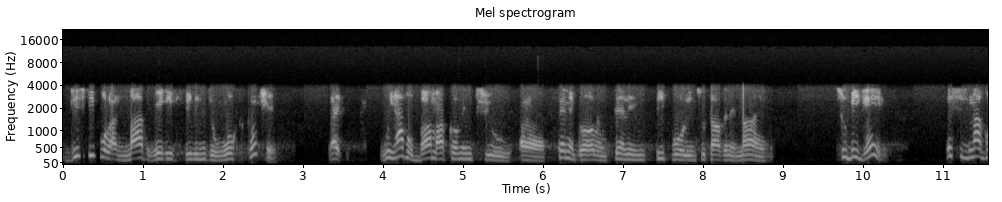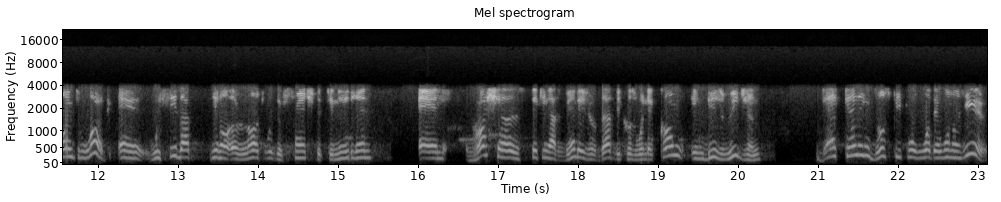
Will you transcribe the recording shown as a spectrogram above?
these people are not really feeling the woke culture. Like, we have Obama coming to uh, Senegal and telling people in 2009 to be gay. This is not going to work. And we see that, you know, a lot with the French, the Canadian, and Russia is taking advantage of that because when they come in this region, they're telling those people what they want to hear.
